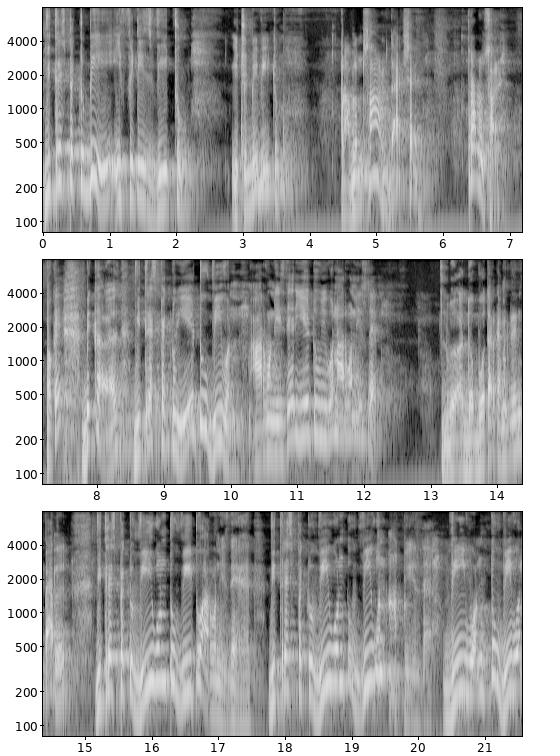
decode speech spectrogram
with respect to b if it is v2 it should be v2 problem solved that's it. Problem solved okay? Because with respect to a to v1 r1 is there a to v1 r1 is there. the both are connected in parallel with respect to v1 to v2 r1 is there. With respect to v1 to v1 r2 is there. V1 to v1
